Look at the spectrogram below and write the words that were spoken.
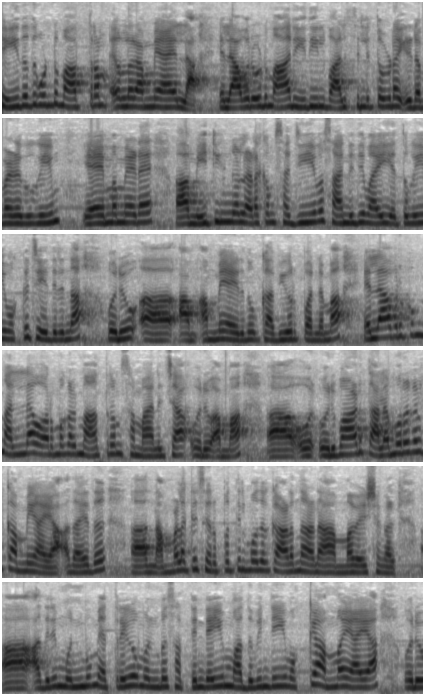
ചെയ്തത് കൊണ്ട് മാത്രം ഉള്ളൊരു അമ്മയായല്ല എല്ലാവരോടും ആ രീതിയിൽ വാത്സല്യത്തോടെ ഇടപഴകുകയും എ എം എമ്മയുടെ മീറ്റിങ്ങുകളിലടക്കം സജീവ സാന്നിധ്യമായി എത്തുകയും ഒക്കെ ചെയ്തിരുന്ന ഒരു അമ്മയായിരുന്നു കവിയൂർ പൊന്നമ്മ. എല്ലാവർക്കും നല്ല ഓർമ്മകൾ മാത്രം സമ്മാനിച്ച ഒരു അമ്മ. ഒരുപാട് തലമുറകൾക്ക് അമ്മയായ അതായത് നമ്മളൊക്കെ ചെറുപ്പത്തിൽ മുതൽ കാണുന്നതാണ് ആ അമ്മ വേഷങ്ങൾ അതിന് മുൻപും എത്രയോ മുൻപ് സത്യന്റെയും മധുവിന്റെയും ഒക്കെ അമ്മയായ ഒരു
